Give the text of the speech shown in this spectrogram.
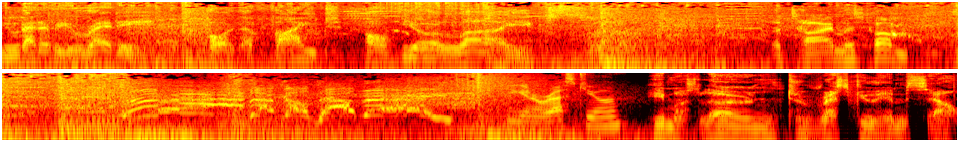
You better be ready for the fight of your lives. The time has come. Knuckles, help me! You gonna rescue him? He must learn to rescue himself.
